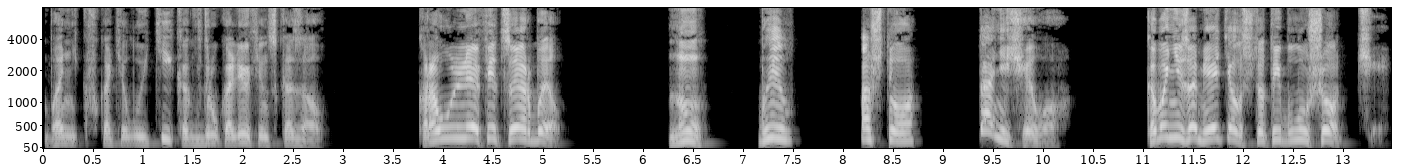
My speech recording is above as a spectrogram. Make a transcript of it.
Банников хотел уйти, как вдруг Алехин сказал. «Караульный офицер был!» «Ну, был. А что?» «Да ничего. Кабы не заметил, что ты блушотчи».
